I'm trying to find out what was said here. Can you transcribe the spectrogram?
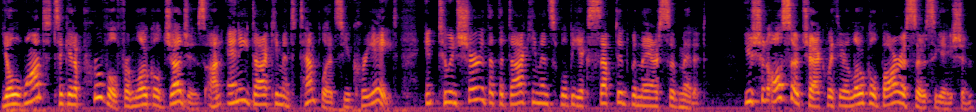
You'll want to get approval from local judges on any document templates you create to ensure that the documents will be accepted when they are submitted. You should also check with your local bar association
